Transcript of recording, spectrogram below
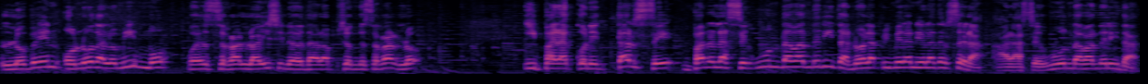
lo ven o no da lo mismo. Pueden cerrarlo ahí si les da la opción de cerrarlo. Y para conectarse van a la segunda banderita, no a la primera ni a la tercera, a la segunda banderita.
